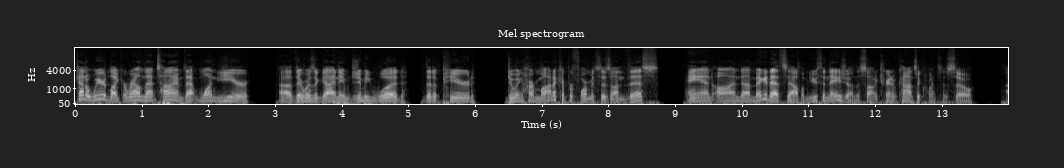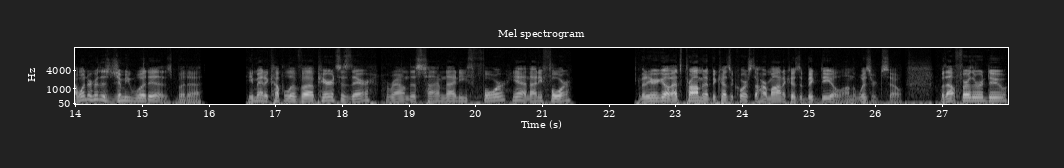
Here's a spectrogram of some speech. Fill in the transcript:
kind of weird. Like around that time, that one year, uh, there was a guy named Jimmy Wood that appeared doing harmonica performances on this and on uh, Megadeth's album Youthanasia on the song Train of Consequences. So I wonder who this Jimmy Wood is, but uh, he made a couple of uh, appearances there around this time, 94? Yeah, 94. But here you go. That's prominent because, of course, the harmonica is a big deal on the Wizard. So without further ado,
